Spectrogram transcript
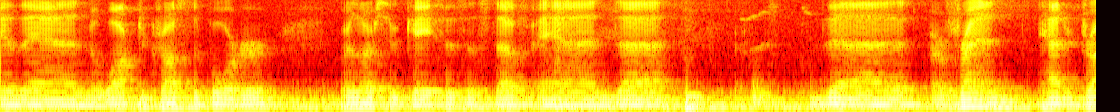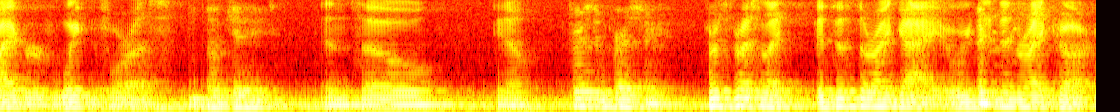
and then walked across the border with our suitcases and stuff. And uh, the our friend had a driver waiting for us, Okay. and so you know, First impression. first impression like, is this the right guy? Are we getting in the right car?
